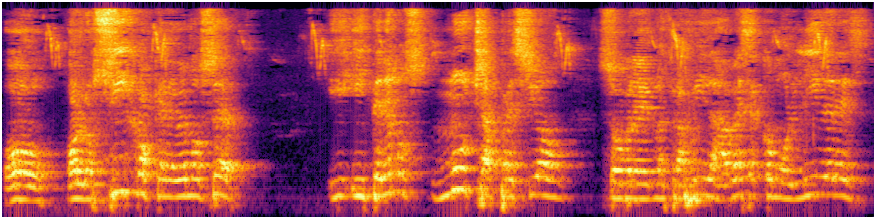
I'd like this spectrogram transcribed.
O, o los hijos que debemos ser y, tenemos mucha presión sobre nuestras vidas. A veces como líderes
